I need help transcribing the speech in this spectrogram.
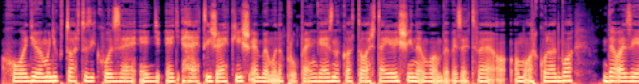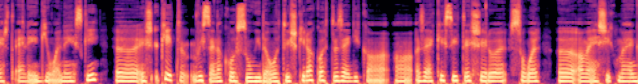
hogy mondjuk tartozik hozzá egy, egy hátizsák is, ebben van a propángáznak a tartája, és innen van bevezetve a, a markolatba, de azért elég jól néz ki. És két viszonylag hosszú videót is kirakott, az egyik a, a, az elkészítéséről szól, a másik meg,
